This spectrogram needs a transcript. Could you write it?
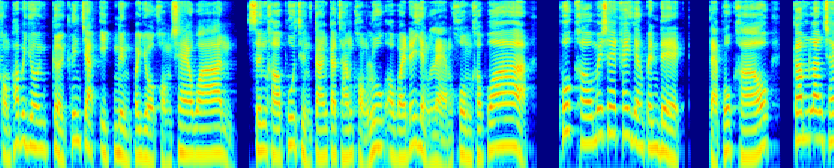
ของภาพยนตร์เกิดขึ้นจากอีกหนึ่งประโยคของแชวาน ซึ่งเขาพูดถึงการกระทำของลูกเอาไว้ได้อย่างแหลมคมครับว่า พวกเขาไม่ใช่แค่ยังเป็นเด็ก แต่พวกเขากำลังใช้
